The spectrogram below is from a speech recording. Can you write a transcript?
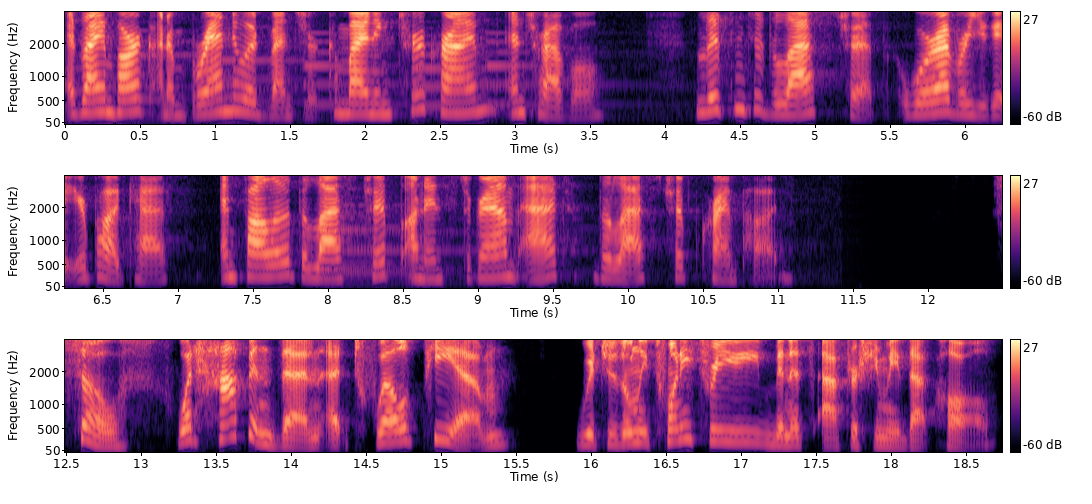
as I embark on a brand new adventure combining true crime and travel. Listen to The Last Trip wherever you get your podcasts and follow The Last Trip on Instagram at The Last Trip Crime Pod. So, what happened then at 12 p.m., which is only 23 minutes after she made that call?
